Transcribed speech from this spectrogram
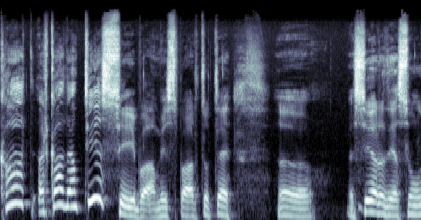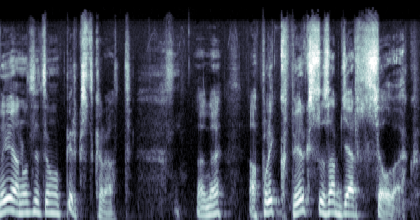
kā, ar kādām tiesībām vispār tu te uh, ieradies un lienu, un te man pirkstu krāt? Apliku pirkstu uz apģērbtu cilvēku.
